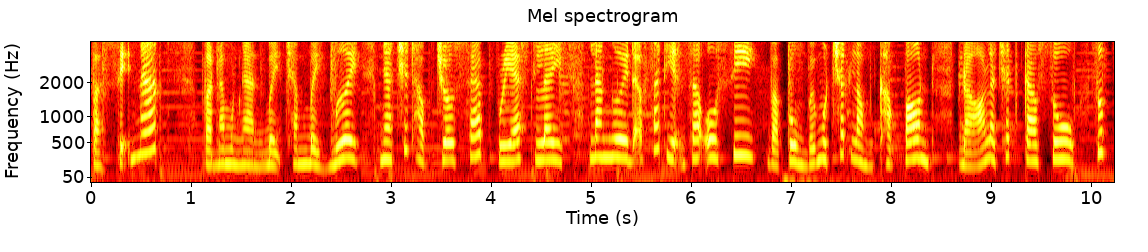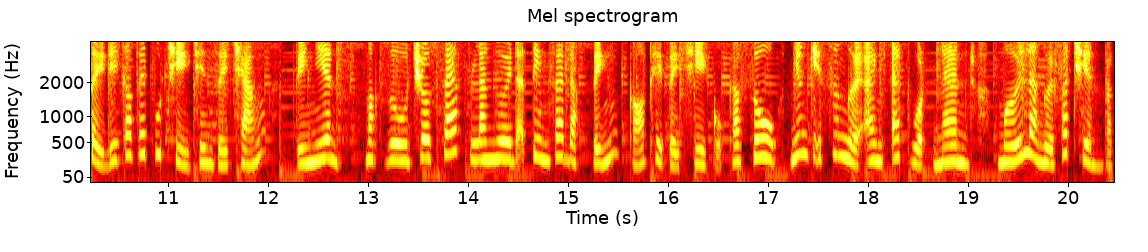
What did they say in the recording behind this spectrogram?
và dễ nát. Vào năm 1770, nhà triết học Joseph Priestley là người đã phát hiện ra oxy và cùng với một chất lỏng carbon, đó là chất cao su, giúp tẩy đi các vết bút chì trên giấy trắng. Tuy nhiên, mặc dù Joseph là người đã tìm ra đặc tính có thể tẩy trì của cao su, nhưng kỹ sư người Anh Edward Nand mới là người phát triển và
